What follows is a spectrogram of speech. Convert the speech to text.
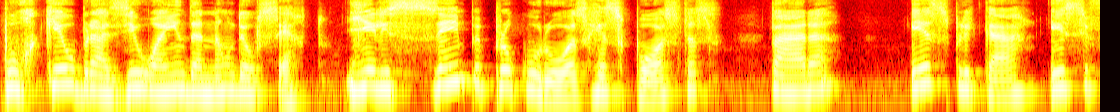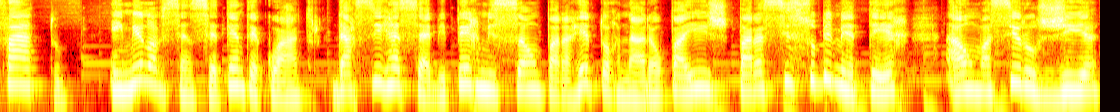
por que o Brasil ainda não deu certo? E ele sempre procurou as respostas para explicar esse fato. Em 1974, Darcy recebe permissão para retornar ao país para se submeter a uma cirurgia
